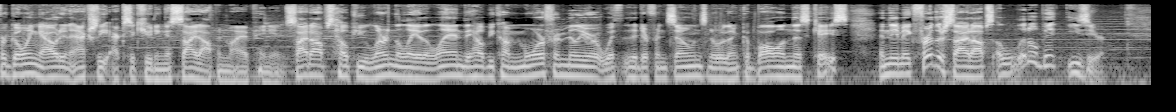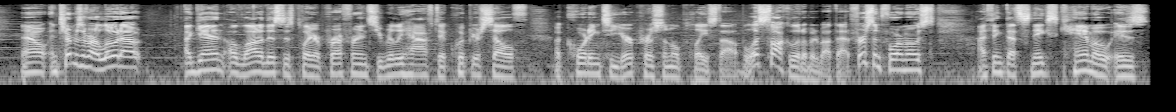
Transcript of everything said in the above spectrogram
for going out and actually executing a side op in my opinion. Side ops help you learn the lay of the land, they help you become more familiar with the different zones, Northern Kabul in this case, and they make further side ops a little bit easier. Now, in terms of our loadout, Again, a lot of this is player preference. You really have to equip yourself according to your personal playstyle. But let's talk a little bit about that. First and foremost, I think that Snake's camo is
